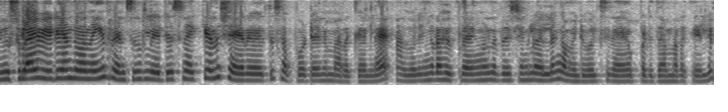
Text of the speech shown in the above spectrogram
യൂസ്ഫുള്ളായ വീഡിയോ എന്ന് തോന്നിയെങ്കിൽ ഫ്രണ്ട്സിനും റിലേറ്റീവ്സിനൊക്കെ ഒന്ന് ഷെയർ ചെയ്ത് സപ്പോർട്ട് ചെയ്യാനും മറക്കല്ലേ? അതുപോലെ നിങ്ങളുടെ അഭിപ്രായങ്ങളും നിർദ്ദേശങ്ങളും എല്ലാം കമന്റ് ബോക്സിൽ രേഖപ്പെടുത്താൻ മറക്കല്ലേ?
